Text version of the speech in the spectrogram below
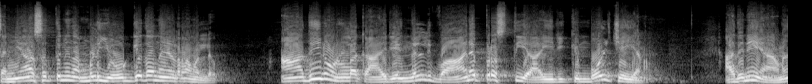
സന്യാസത്തിന് നമ്മൾ യോഗ്യത നേടണമല്ലോ. അതിനുള്ള കാര്യങ്ങൾ വാനപ്രസ്ഥിയായിരിക്കുമ്പോൾ ചെയ്യണം. അതിനെയാണ്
